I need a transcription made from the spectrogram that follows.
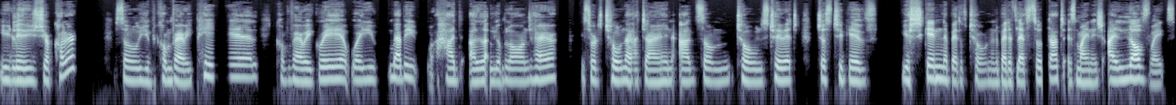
you lose your color. So you become very pale, become very grey, where you maybe had a your blonde hair. You sort of tone that down, add some tones to it, just to give your skin a bit of tone and a bit of lift. So that is my niche. I love wigs.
